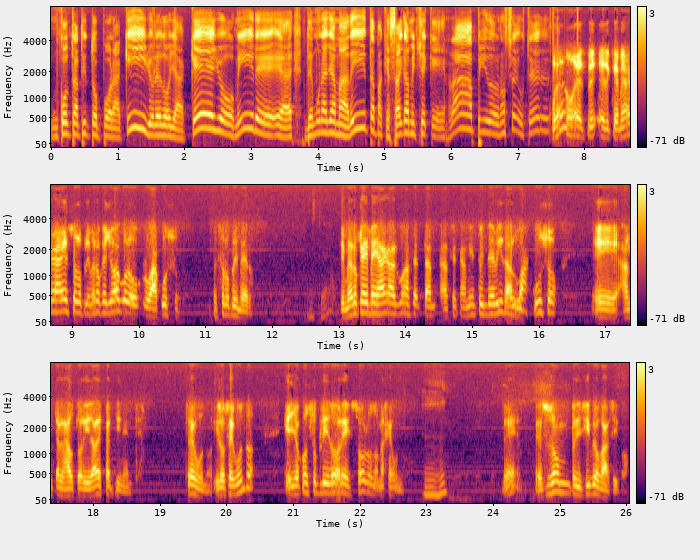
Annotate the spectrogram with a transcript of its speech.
un contratito por aquí, yo le doy aquello, mire, eh, deme una llamadita para que salga mi cheque rápido, no sé, usted... Bueno, el, que me haga eso, lo primero que yo hago, lo, acuso. Eso es lo primero. Primero que me haga algún acercamiento indebido, lo acuso eh, ante las autoridades pertinentes. Segundo. Y lo segundo, que yo con suplidores solo no me reúno. Esos son principios básicos.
